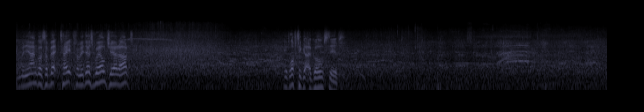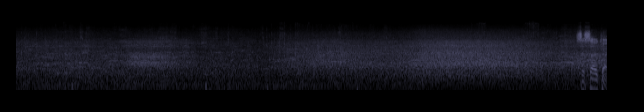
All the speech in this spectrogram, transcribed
And when the angle's a bit tight from he does well, Gerrard. He'd love to get a goal, Steve. Sissoko.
